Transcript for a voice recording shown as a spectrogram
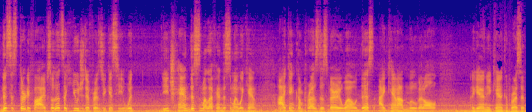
This is 35 so that's a huge difference. You can see with each hand this is my left hand this is my weak hand. I can compress this very well. This I cannot move at all. Again you can't compress it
